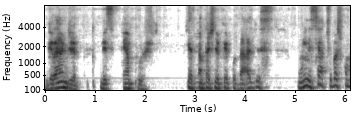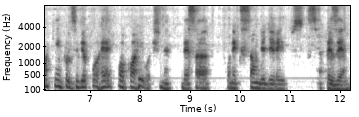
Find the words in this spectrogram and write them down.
grande nesse tempos que tantas dificuldades, com iniciativas como a que inclusive ocorre, ocorre hoje, né? dessa conexão de direitos que se apresenta.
